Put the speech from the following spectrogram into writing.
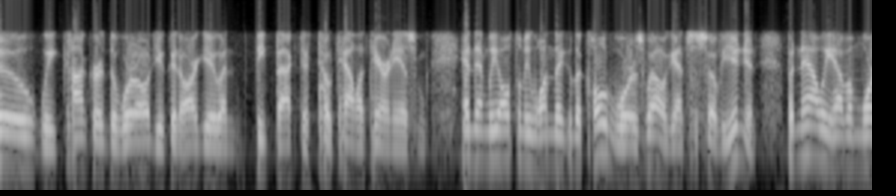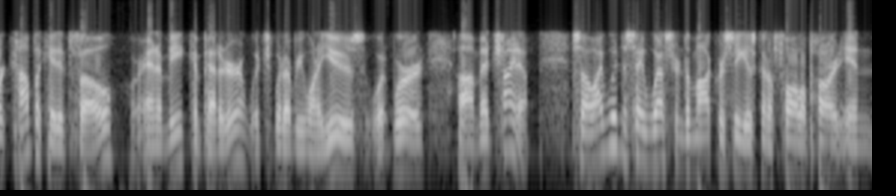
II. We conquered the world, you could argue, and beat back to totalitarianism. And then we ultimately won the, the Cold War as well against the Soviet Union. But now we have a more complicated foe or enemy, competitor, which whatever you want to use, what word, um, at China. So I wouldn't say Western democracy is going to fall apart in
